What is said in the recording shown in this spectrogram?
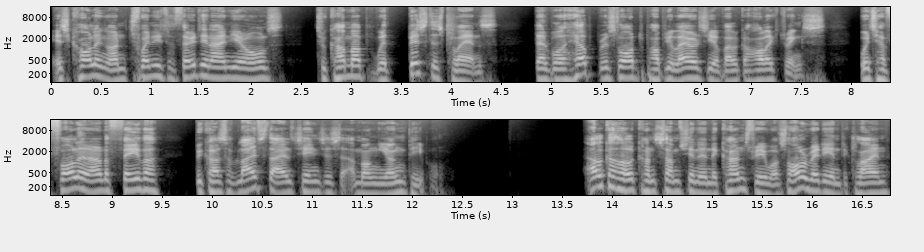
is calling on 20 to 39 year olds to come up with business plans that will help restore the popularity of alcoholic drinks, which have fallen out of favor because of lifestyle changes among young people. Alcohol consumption in the country was already in decline,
